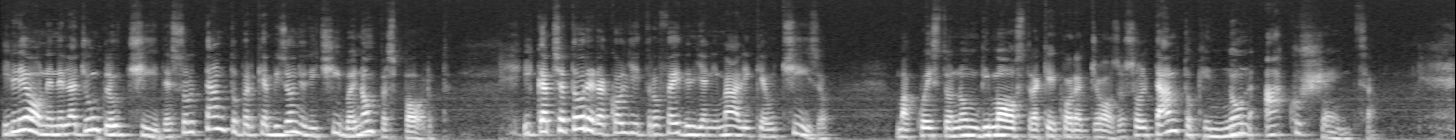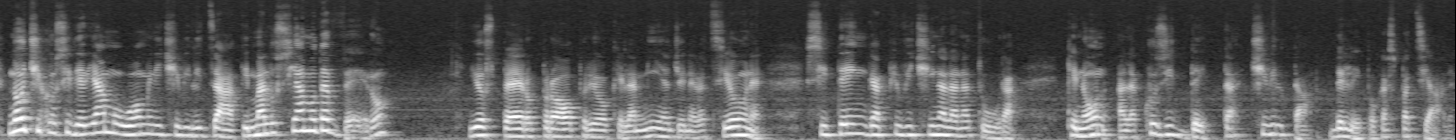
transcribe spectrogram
Il leone nella giungla uccide soltanto perché ha bisogno di cibo e non per sport. Il cacciatore raccoglie i trofei degli animali che ha ucciso ma questo non dimostra che è coraggioso, soltanto che non ha coscienza. Noi ci consideriamo uomini civilizzati, ma lo siamo davvero? Io spero proprio che la mia generazione si tenga più vicina alla natura che non alla cosiddetta civiltà dell'epoca spaziale.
